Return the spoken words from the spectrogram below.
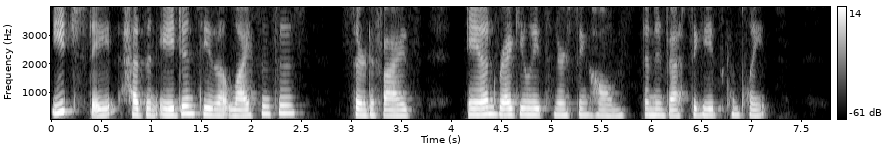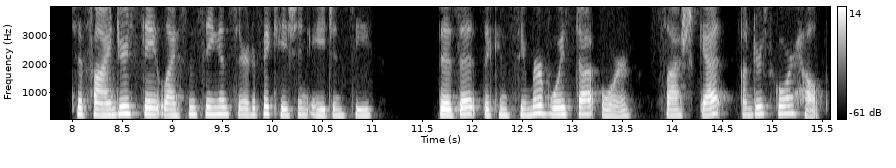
Each state has an agency that licenses, certifies, and regulates nursing homes and investigates complaints. To find your state licensing and certification agency, visit theconsumervoice.org slash get underscore help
